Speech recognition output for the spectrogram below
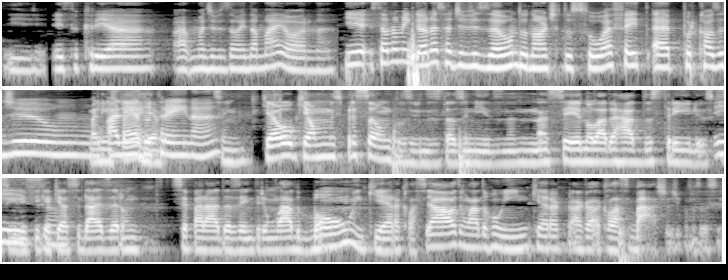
E isso cria uma divisão ainda maior, né? E, se eu não me engano, essa divisão do norte e do sul é feita é por causa de um, Uma linha a linha do trem, né? Sim. Que é, o, que é uma expressão, inclusive, nos Estados Unidos, né? Nascer no lado errado dos trilhos. Que Isso. significa que as cidades eram separadas entre um lado bom, em que era a classe alta, e um lado ruim, que era a, classe baixa, digamos assim.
